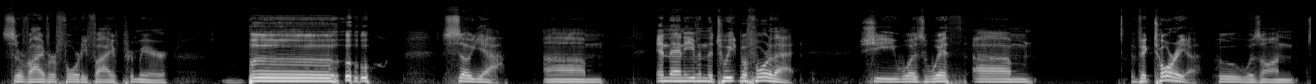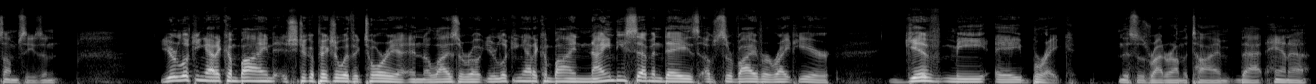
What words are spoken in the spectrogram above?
Survivor 45 premiere Boo. so yeah. Um, and then even the tweet before that, she was with um, Victoria, who was on some season. You're looking at a combined. She took a picture with Victoria, and Eliza wrote, "You're looking at a combined 97 days of Survivor right here. Give me a break." And this is right around the time that Hannah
